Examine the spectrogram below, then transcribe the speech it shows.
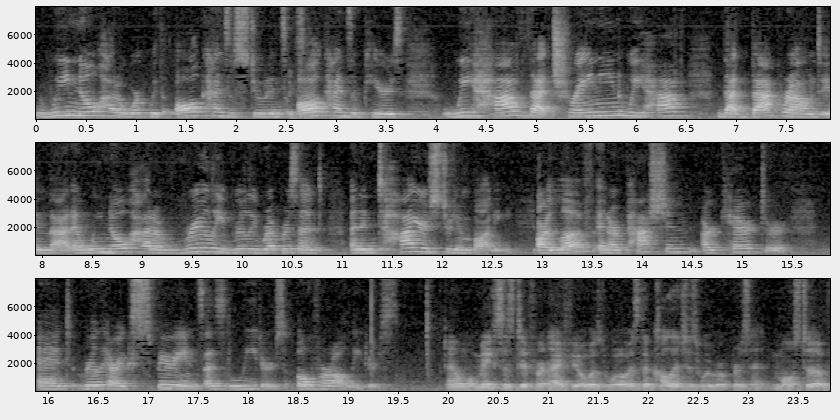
we know how to work with all kinds of students, exactly. all kinds of peers. We have that training, we have that background in that, and we know how to really, really represent an entire student body. Our love and our passion, our character, and really our experience as leaders, overall leaders. And what makes us different, I feel, as well, is the colleges we represent. Most of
